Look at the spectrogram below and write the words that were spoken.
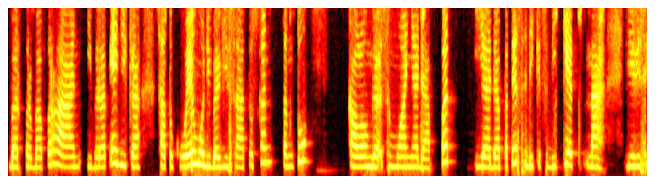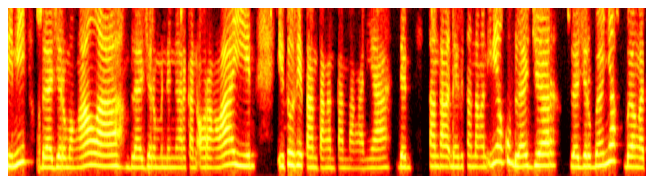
berperbaperan. Ibaratnya jika satu kue mau dibagi 100 kan tentu kalau nggak semuanya dapat, ya dapatnya sedikit-sedikit. Nah, diri sini belajar mengalah, belajar mendengarkan orang lain, itu sih tantangan-tantangannya. Dan tantangan dari tantangan ini aku belajar, belajar banyak banget.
